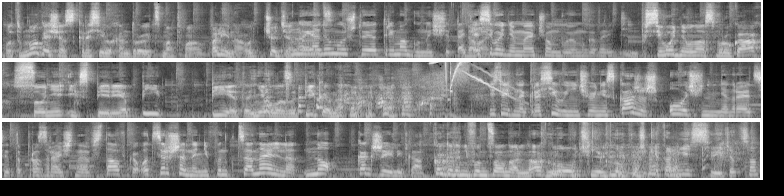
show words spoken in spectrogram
Вот много сейчас красивых Android-смартфонов. Полина, вот что тебе Ну, я нравится? думаю, что я три могу насчитать. Давай. А сегодня мы о чем будем говорить? Сегодня у нас в руках Sony Xperia P. P это не было запикано. Действительно, красивый, ничего не скажешь. Очень мне нравится эта прозрачная вставка. Вот совершенно не функционально, но как же элегантно. Как это не функционально? А Кнопочки, кнопочки там есть, светятся.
